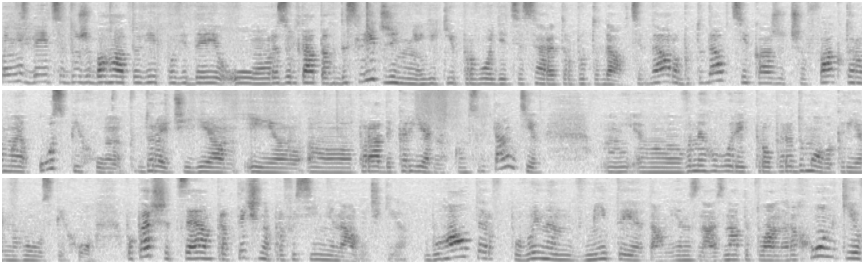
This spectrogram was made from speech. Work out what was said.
мені здається дуже багато відповідей у результатах досліджень, які проводяться серед роботодавців. Да? Роботодавці кажуть, що факторами успіху, до речі, є і е, поради кар'єрних консультантів. Е, Вони говорять про передумови кар'єрного успіху. По-перше, це практично професійні навички. Бухгалтер повинен вміти там, я не знаю, знати плани рахунків,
